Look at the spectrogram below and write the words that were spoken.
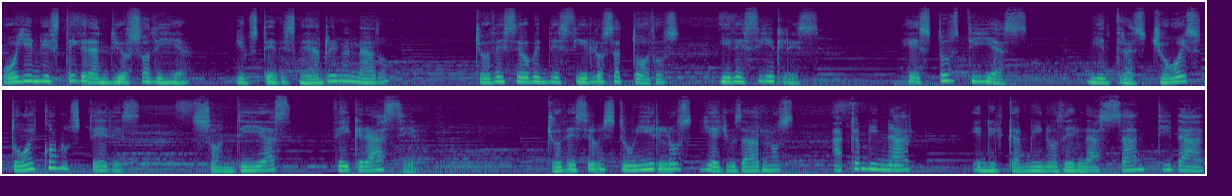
hoy en este grandioso día que ustedes me han regalado, yo deseo bendecirlos a todos y decirles, estos días, mientras yo estoy con ustedes, son días de gracia yo deseo instruirlos y ayudarlos a caminar en el camino de la santidad.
